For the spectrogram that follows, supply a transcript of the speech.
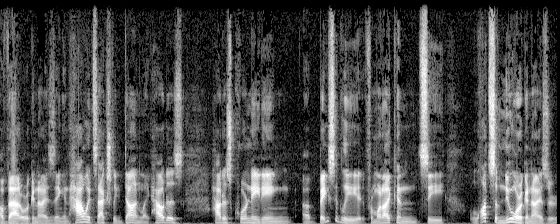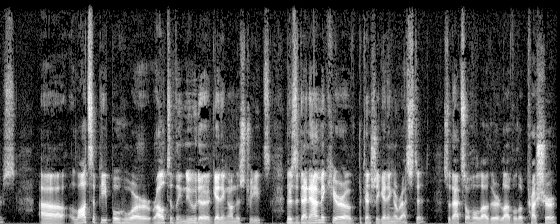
of that organizing and how it's actually done. Like how does how does coordinating uh, basically, from what I can see, lots of new organizers. Uh, lots of people who are relatively new to getting on the streets. There's a dynamic here of potentially getting arrested. So that's a whole other level of pressure.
